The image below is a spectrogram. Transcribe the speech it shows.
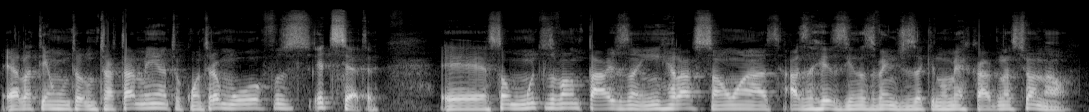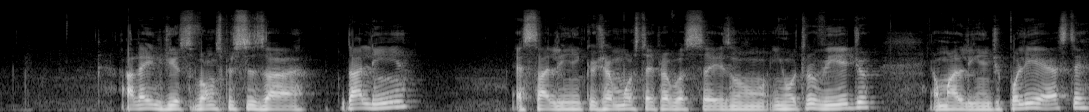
ela tem um, um tratamento contra morfos, etc. É, são muitas vantagens aí em relação às, às resinas vendidas aqui no mercado nacional. Além disso, vamos precisar da linha, essa linha que eu já mostrei para vocês no, em outro vídeo, é uma linha de poliéster.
